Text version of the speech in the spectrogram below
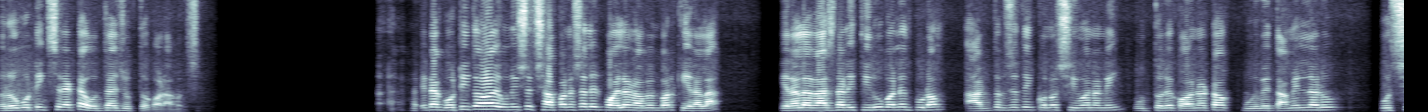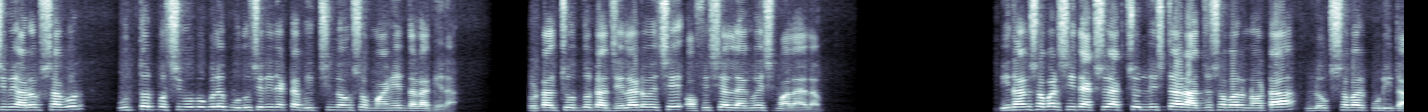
রোবোটিক্সের একটা অধ্যায় যুক্ত করা হয়েছে। এটা গঠিত হয় উনিশশো ছাপ্পান্ন সালের পয়লা নভেম্বর কেরালা। কেরালার রাজধানী তিরুবনন্তপুরম, আন্তর্জাতিক কোনো সীমানা নেই। উত্তরে কর্ণাটক, পূর্বে তামিলনাড়ু, পশ্চিমে আরব সাগর, উত্তর পশ্চিম উপকূলে পুদুচেরির একটা বিচ্ছিন্ন অংশ মাহের দ্বারা ঘেরা। টোটাল চোদ্দটা জেলা রয়েছে অফিসিয়াল ল্যাঙ্গুয়েজ মালায়ালাম। বিধানসভার সিট একশো একচল্লিশটা, রাজ্যসভার নটা, লোকসভার কুড়িটা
